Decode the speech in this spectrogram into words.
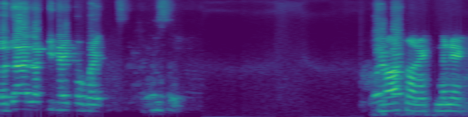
બધા લખી નાખો ભાઈ No, sir, એક મિનિટ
